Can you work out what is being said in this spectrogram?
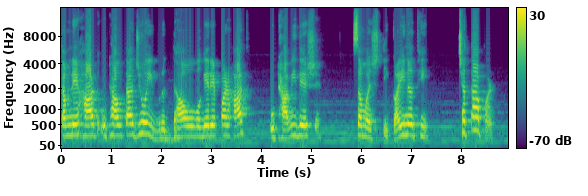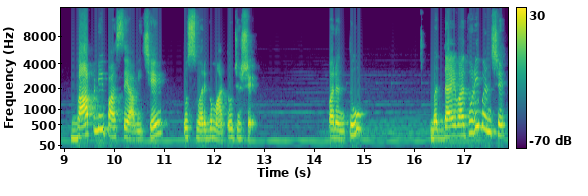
તમને હાથ ઉઠાવતા જોઈ વૃદ્ધાઓ વગેરે પણ હાથ ઉઠાવી દેશે. સમજતી કઈ નથી. છતાં પણ બાપની પાસે આવી છે, તો સ્વર્ગમાં તો જશે. પરંતુ બધા એવા થોડી બનશે.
